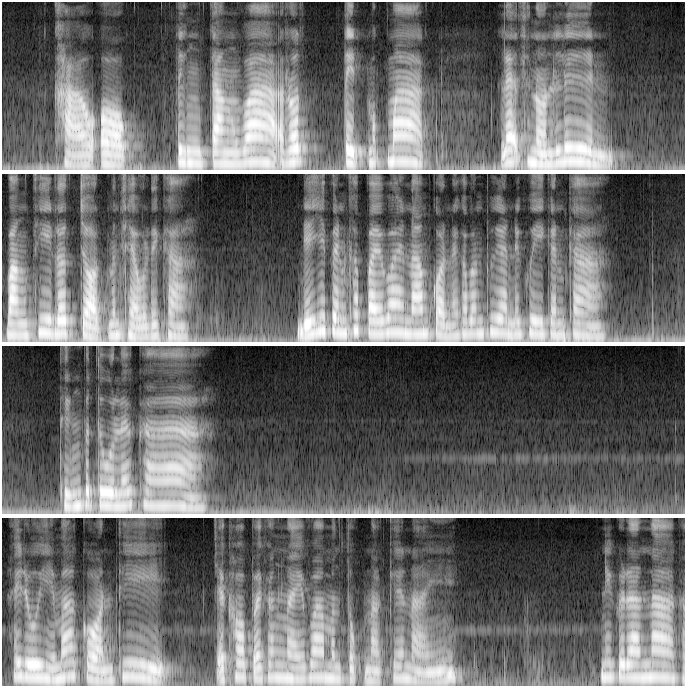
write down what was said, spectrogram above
ๆ ข่าวออกตึงตังว่ารถติดมากๆ และถนนลื่น บางที่รถจอดเป็นแถวเลยค่ะ เดี๋ยวยายเป็นเข้าไปว่ายน้ำก่อนนะคะเพื่อนๆได้คุยกันค่ะ ถึงประตูแล้วค่ะ ให้ดูหิมะก่อนที่จะเข้าไปข้างในว่ามันตกหนักแค่ไหน นี่ก็ด้านหน้าค่ะ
